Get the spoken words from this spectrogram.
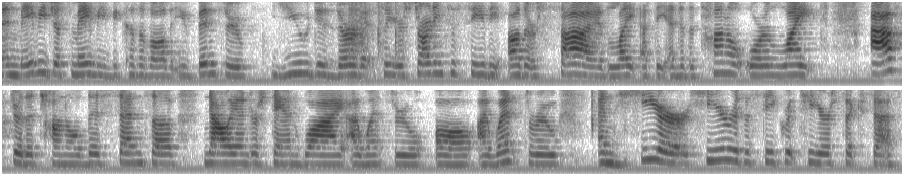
and maybe just maybe because of all that you've been through you deserve it. So you're starting to see the other side light at the end of the tunnel or light after the tunnel. This sense of now i understand why i went through all i went through. And here here is a secret to your success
